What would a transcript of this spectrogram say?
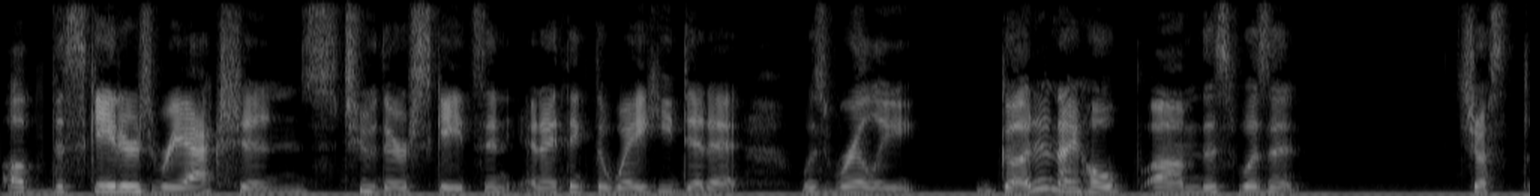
of the skaters' reactions to their skates and and I think the way he did it was really good and I hope um this wasn't just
